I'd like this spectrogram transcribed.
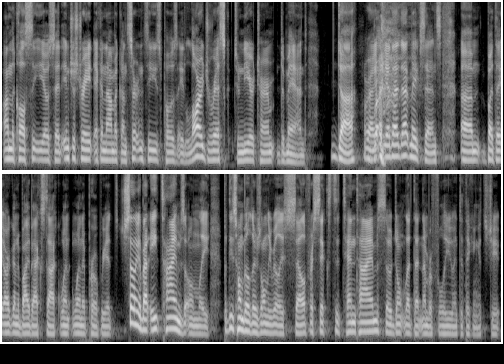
On the call, CEO said interest rate economic uncertainties pose a large risk to near term demand. Duh, right? Yeah, that, that makes sense. Um, but they are going to buy back stock when when appropriate, selling about eight times only. But these home builders only really sell for six to ten times, so don't let that number fool you into thinking it's cheap.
